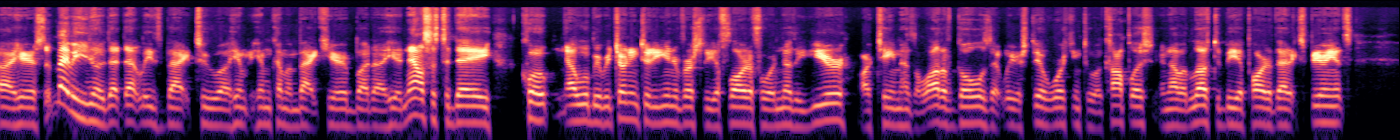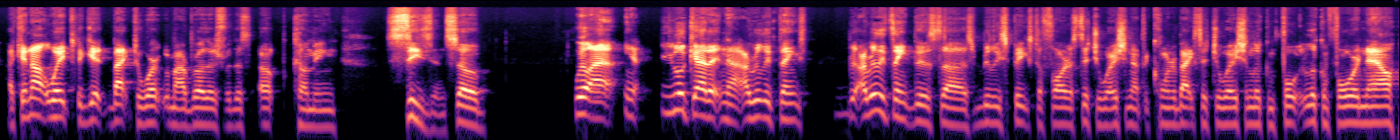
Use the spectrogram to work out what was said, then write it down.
here. So maybe you know that that leads back to him him coming back here. But he announces today quote i will be returning to the university of florida for another year. Our team has a lot of goals that we are still working to accomplish and i would love to be a part of that experience. I cannot wait to get back to work with my brothers for this upcoming season. So well I, you, know, you look at it and i really think I really think this uh, really speaks to Florida's situation at the cornerback situation. Looking for looking forward now,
